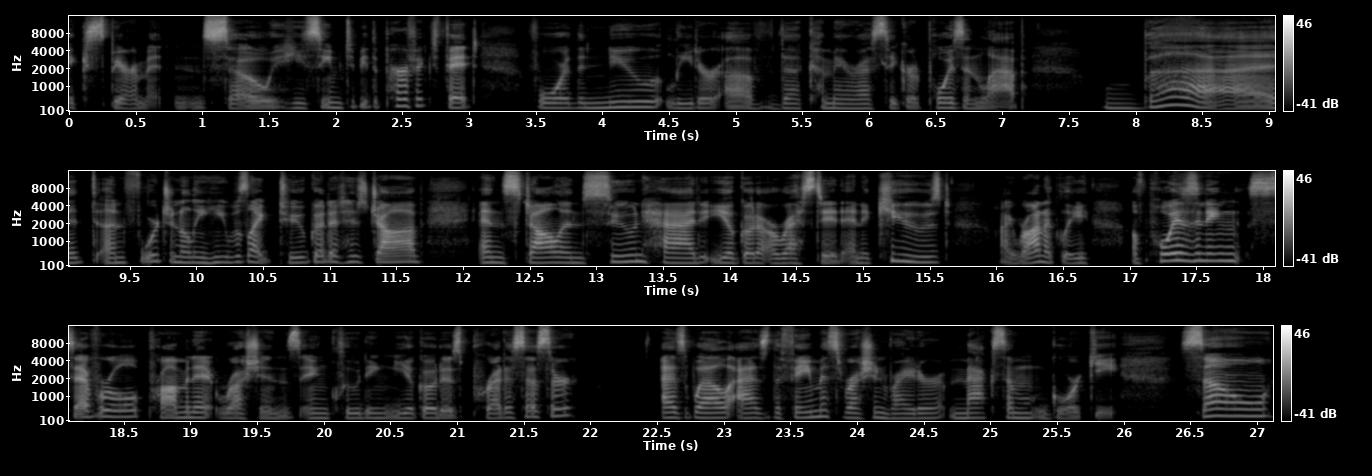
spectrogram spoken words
experimenting. So he seemed to be the perfect fit for the new leader of the Kamera Secret Poison Lab. But unfortunately, he was like too good at his job, and Stalin soon had Yagoda arrested and accused ironically, of poisoning several prominent Russians, including Yagoda's predecessor, as well as the famous Russian writer Maxim Gorky. So,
